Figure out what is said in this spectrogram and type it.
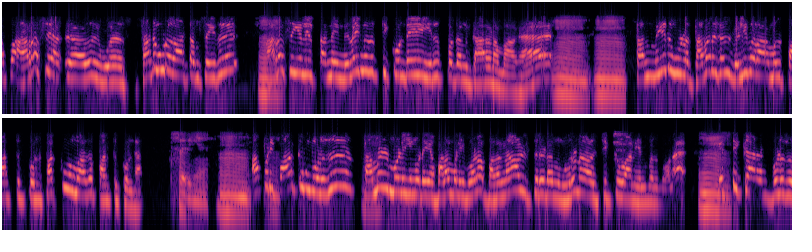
அப்ப அரசு சடுகுடு ஆட்டம் செய்து. அரசியலில் தன்னை நிலைநிறுத்தி கொண்டே இருப்பதன் காரணமாக தன் மீது உள்ள தவறுகள் வெளிவராமல் பார்த்து கொண்டு பக்குவமாக பார்த்து கொண்டார். சரிங்க. அப்படி பார்க்கும் பொழுது தமிழ் மொழியினுடைய பழமொழி போல பல நாள் திருடன் ஒரு நாள் சிக்குவான் என்பது போல கெட்டிக்காரன் புழுகு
